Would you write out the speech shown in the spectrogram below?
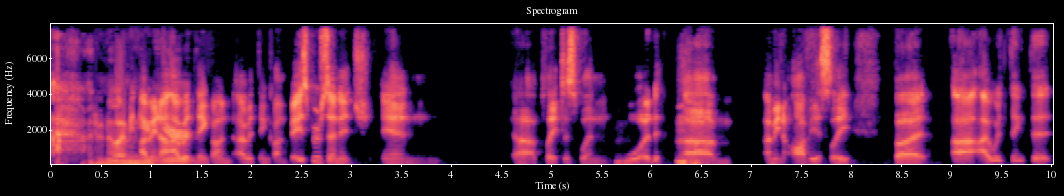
I don't know. I mean, I mean, I would think on I would think on base percentage and uh, plate discipline would. Mhm. Um, I mean, obviously, but uh, I would think that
